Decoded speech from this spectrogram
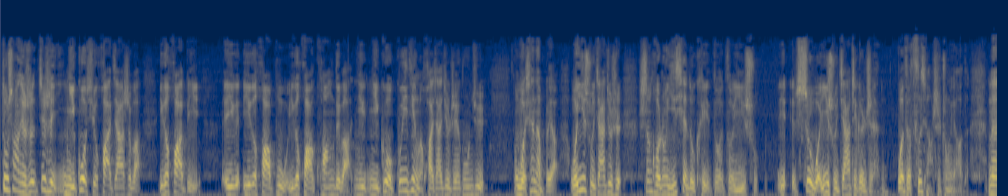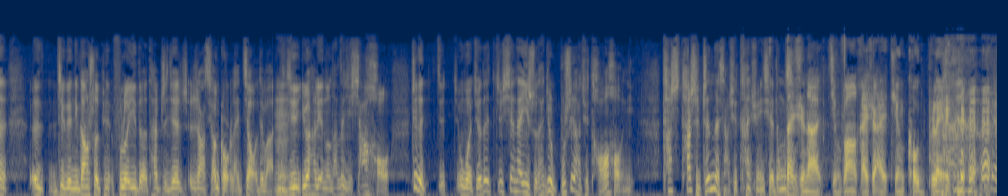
杜尚就是就是你过去画家是吧？一个画笔，一个一个画布，一个画框，对吧？你你给我规定了画家就这些工具。我现在不要，我艺术家就是生活中一切都可以做做艺术。是我艺术家这个人，我的思想是重要的。那呃，这个你刚刚说的弗洛伊德，他直接让小狗来叫，对吧？以及约翰列侬他自己瞎嚎，这个就我觉得就现代艺术，他就不是要去讨好你。他是他是真的想去探寻一些东西，但是呢，警方还是爱听 Coldplay，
